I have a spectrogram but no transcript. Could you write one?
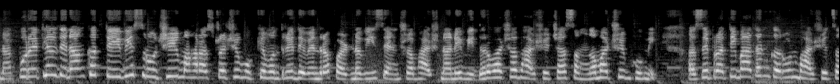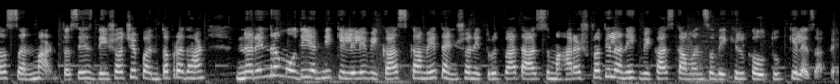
नागपूर येथील दिनांक तेवीस रोजी महाराष्ट्राचे मुख्यमंत्री देवेंद्र फडणवीस यांच्या भाषणाने विदर्भाच्या भाषेच्या संगमाची भूमी असे प्रतिपादन करून भाषेचा सन्मान तसेच देशाचे पंतप्रधान नरेंद्र मोदी यांनी केलेले विकास कामे त्यांच्या नेतृत्वात आज महाराष्ट्रातील अनेक विकास कामांचं देखील कौतुक केले जाते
